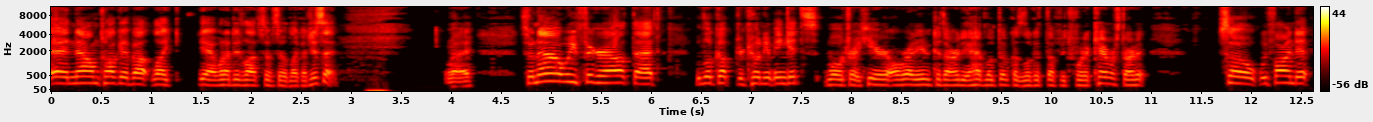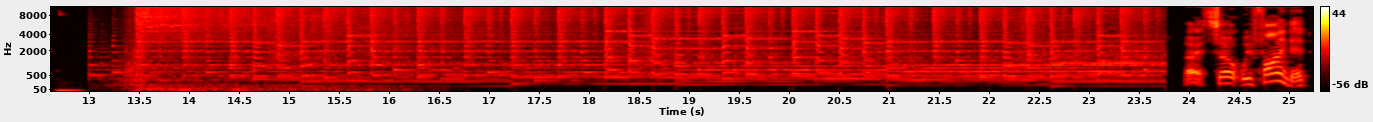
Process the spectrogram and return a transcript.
And now I'm talking about, like, yeah, what I did last episode, like I just said. Right. So now we figure out that we look up draconium ingots. Well, it's right here already, because I already had looked up, because I looked stuff before the camera started. So, we find it. Alright, so we find it,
